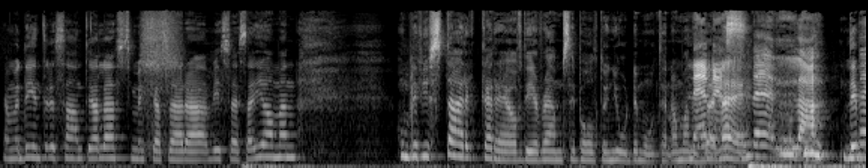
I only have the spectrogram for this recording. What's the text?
Ja men det är intressant, jag har läst så mycket att så här, vissa är såhär, ja men hon blev ju starkare av det Ramsay Bolton gjorde mot henne. Man är så här, nej, snälla! det Nej.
